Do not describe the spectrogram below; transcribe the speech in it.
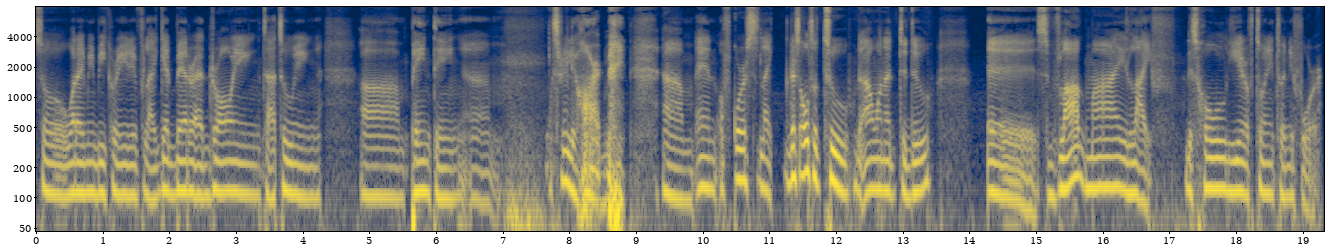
So what I mean be creative, like get better at drawing, tattooing, um, painting. Um, it's really hard, man. Um, and of course, like there's also two that I wanted to do is vlog my life this whole year of 2024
